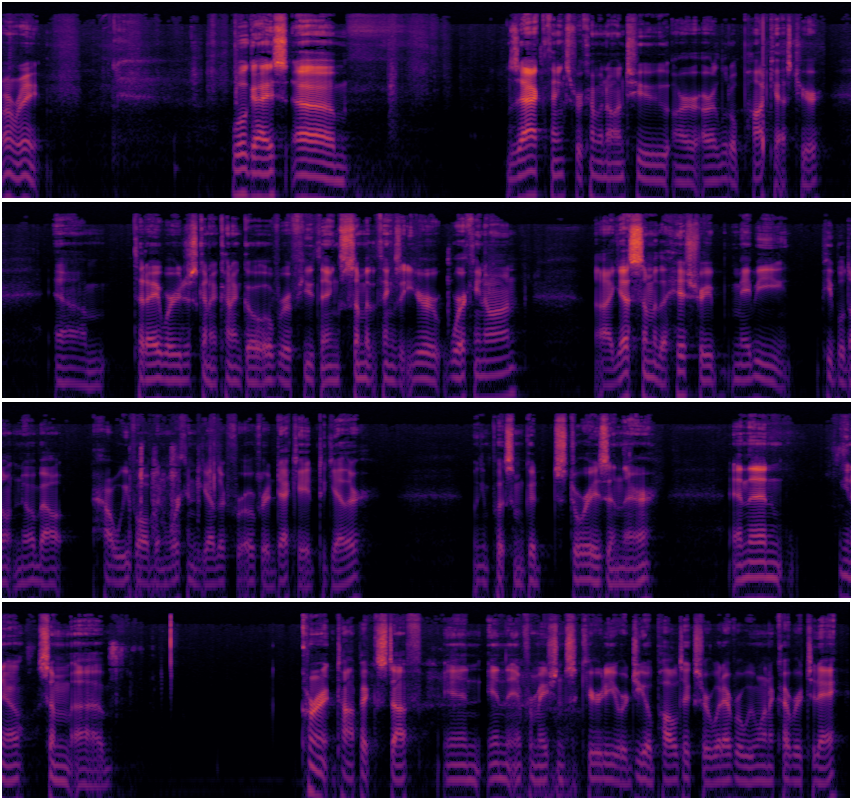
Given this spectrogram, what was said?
All right. Well, guys, um, Zach, thanks for coming on to our, our little podcast here. Um, today, we're just going to kind of go over a few things, some of the things that you're working on. Uh, I guess some of the history, maybe people don't know about how we've all been working together for over a decade together. We can put some good stories in there. And then, you know, some uh, current topic stuff in in the information security or geopolitics or whatever we want to cover today,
